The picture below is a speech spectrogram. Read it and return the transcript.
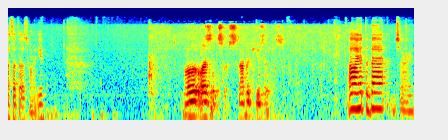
I thought that was one of you. Well, it wasn't, so stop accusing us. Oh, I hit the bat. I'm sorry.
